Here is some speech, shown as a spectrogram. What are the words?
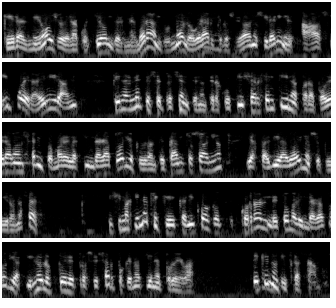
que era el meollo de la cuestión del memorándum, no lograr que los ciudadanos iraníes, así fuera en Irán, finalmente se presenten ante la justicia argentina para poder avanzar y tomar las indagatorias que durante tantos años y hasta el día de hoy no se pudieron hacer. Y si imaginase que Canicoa Corral le toma la indagatoria y no los puede procesar porque no tiene pruebas, ¿de qué nos disfrazamos?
